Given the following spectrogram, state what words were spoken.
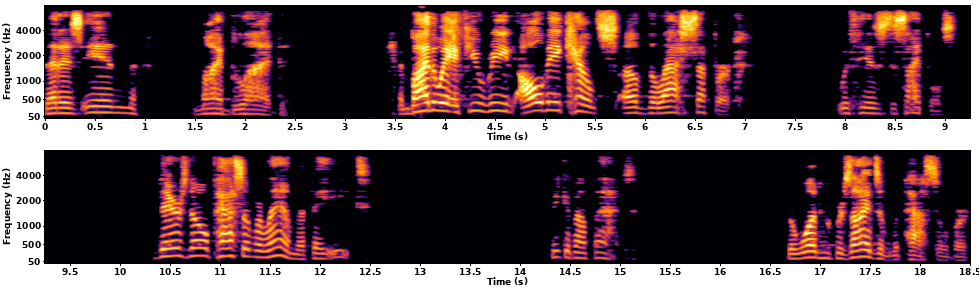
that is in my blood. And by the way, if you read all the accounts of the Last Supper with his disciples, there's no Passover lamb that they eat. Think about that. The one who presides over the Passover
